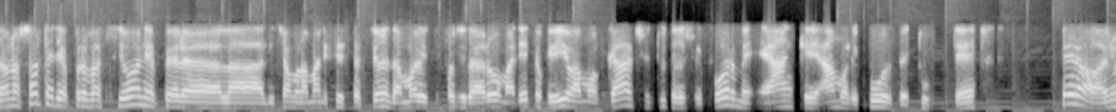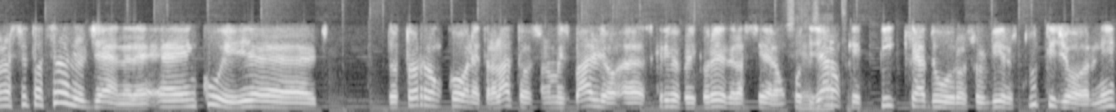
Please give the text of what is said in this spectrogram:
da una sorta di approvazione per eh, la, diciamo, la manifestazione d'amore dei tifosi da Roma. Ha detto che io amo il calcio in tutte le sue forme e anche amo le curve tutte. Però in una situazione del genere eh, in cui eh, il dottor Roncone, tra l'altro se non mi sbaglio, eh, scrive per il Corriere della Sera, un Sì, quotidiano esatto. che picchia duro sul virus tutti i giorni,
